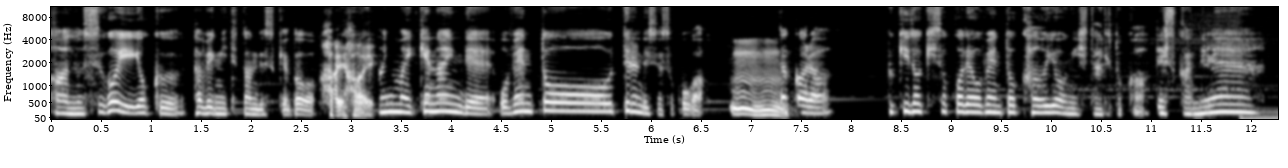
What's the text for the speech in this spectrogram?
あのすごいよく食べに行ってたんですけどはいはい。今行けないんでお弁当を売ってるんですよそこがうんうんだ。から時々そこでお弁当買うようにしたりとかですかね。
